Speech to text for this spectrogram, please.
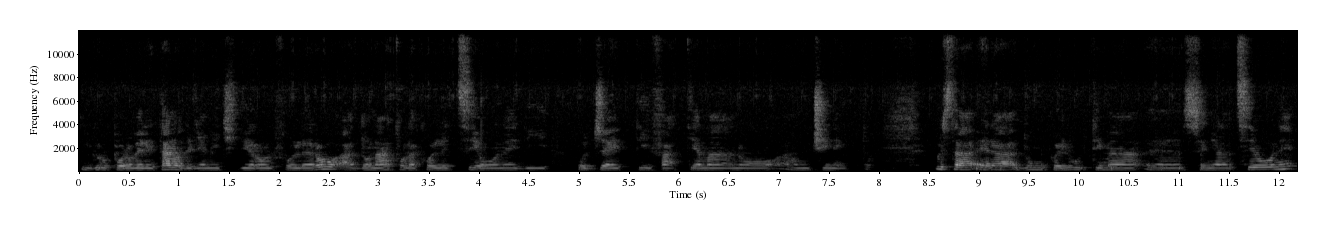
il gruppo roveretano degli amici di Rolfo Lerò ha donato la collezione di oggetti fatti a mano a uncinetto. Questa era dunque l'ultima eh, segnalazione,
